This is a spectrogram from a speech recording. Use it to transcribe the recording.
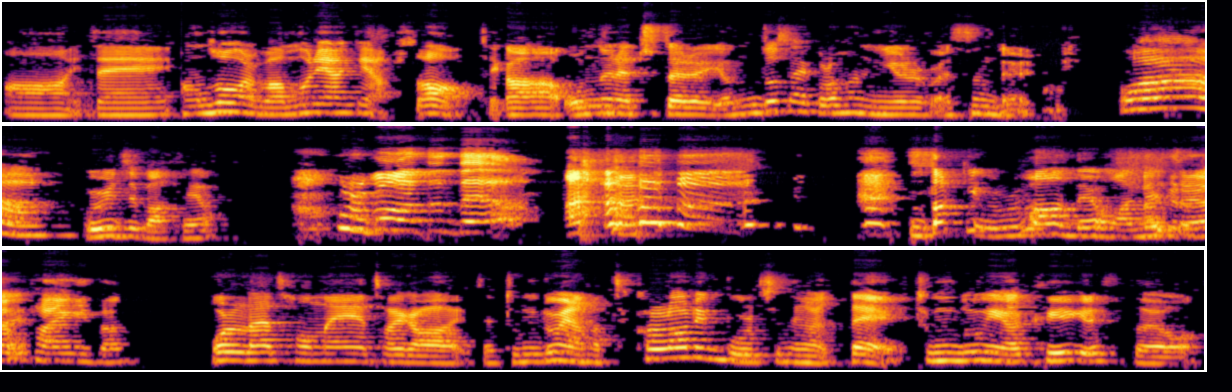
어, 이제 방송을 마무리하기에 앞서 제가 오늘의 주제를 연두색으로 한 이유를 말씀드릴게요. 와, 울지 마세요. 울 것 같은데요? 딱히 울만한 내용 아, 수도 그래요? 있어요. 다행이다. 원래 전에 저희가 이제 둥둥이랑 같이 컬러링북을 진행할 때 둥둥이가 그 얘기를 했어요.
